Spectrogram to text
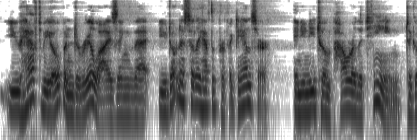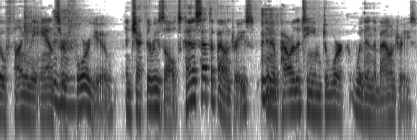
You have to be open to realizing that you don't necessarily have the perfect answer. And you need to empower the team to go find the answer mm-hmm. for you and check the results, kind of set the boundaries, mm-hmm. and empower the team to work within the boundaries.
